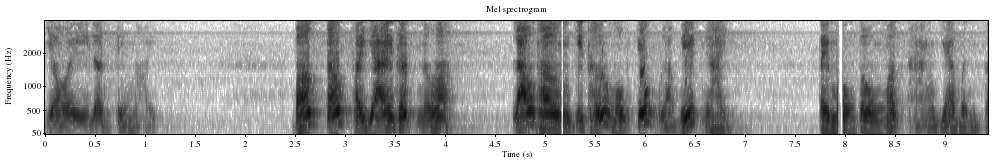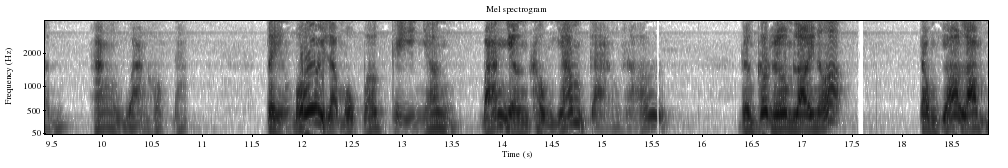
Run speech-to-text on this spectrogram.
rồi lên tiếng nói. Bớt tốt phải giải thích nữa, lão thần chỉ thử một chút là biết ngay. Tây môn tôn mất hẳn giả bình tĩnh, hăng quảng hốt đáp. Tiền bối là một bậc kỳ nhân, bản nhân không dám cạn rỡ. Đừng có rườm lời nữa. Trong gió lâm,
